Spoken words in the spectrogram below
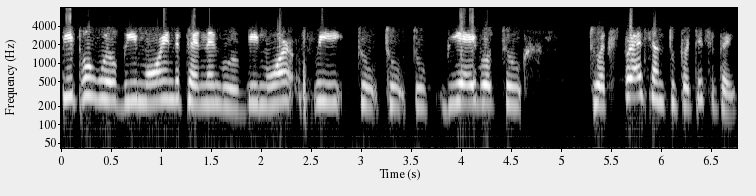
people will be more independent, will be more free to, to, to be able to to express and to participate.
